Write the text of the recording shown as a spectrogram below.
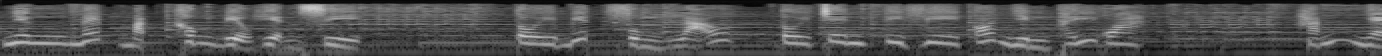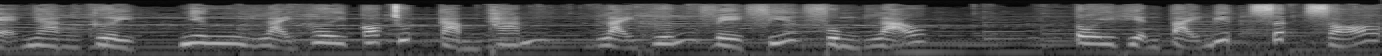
nhưng nét mặt không biểu hiện gì. Tôi biết Phùng Lão, tôi trên tivi có nhìn thấy qua. Hắn nhẹ nhàng cười, nhưng lại hơi có chút cảm thán, lại hướng về phía Phùng Lão. Tôi hiện tại biết rất rõ,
